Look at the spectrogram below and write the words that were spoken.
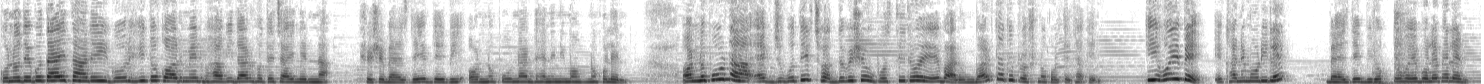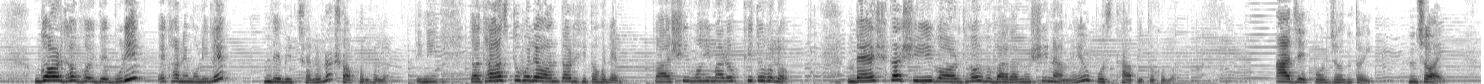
কোনো দেবতাই তার এই গর্হিত কর্মের ভাগিদার হতে চাইলেন না। শেষে ব্যাসদেব দেবী অন্নপূর্ণার ধ্যানে নিমগ্ন হলেন। অন্নপূর্ণা এক যুবতীর ছদ্মবেশে উপস্থিত হয়ে বারংবার তাকে প্রশ্ন করতে থাকেন, কি হইবে এখানে মরিলে? ব্যাসদেব বিরক্ত হয়ে বলে ফেলেন, গর্ধব হইবে বুড়ি, এখানে মরিলে? দেবীর ছলনা সফল হলো। তিনি তথাস্তু বলে অন্তর্হিত হলেন, কাশী মহিমা রক্ষিত হলো ব্যাসকাশী গর্ধব বারাণসী নামে উপস্থাপিত হলো। আজ এ পর্যন্তই। জয়।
